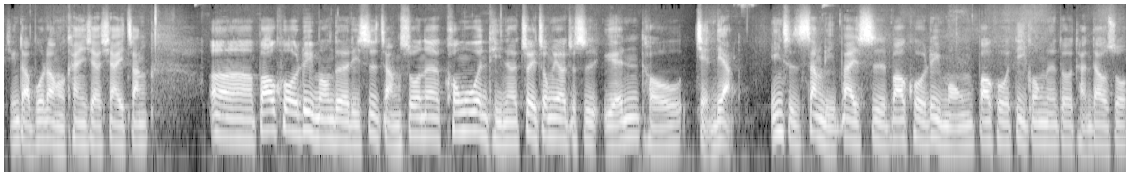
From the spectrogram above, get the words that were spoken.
请导播让我看一下下一章。呃，包括绿盟的理事长说呢，空污问题呢最重要就是源头减量，因此上礼拜是包括绿盟、包括地工呢都谈到说，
